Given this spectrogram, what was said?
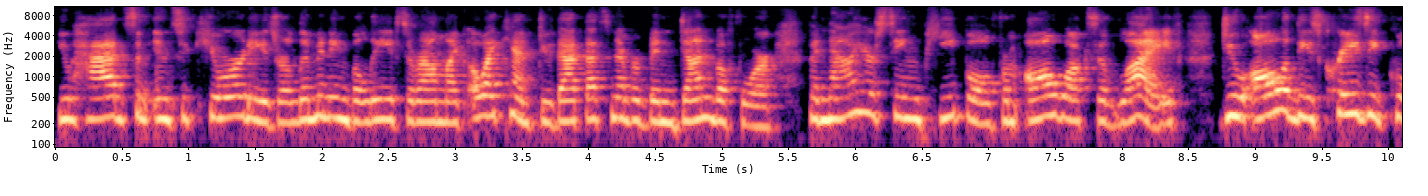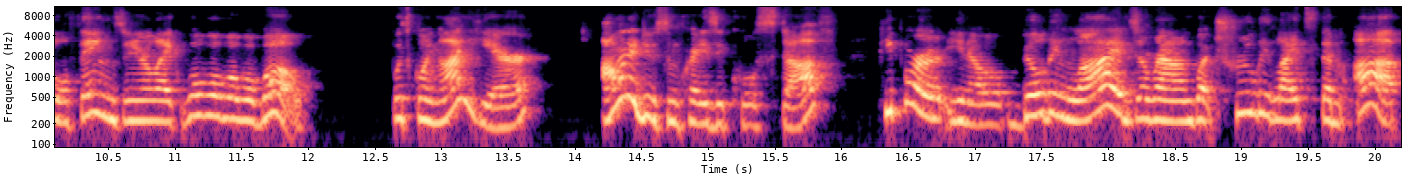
you had some insecurities or limiting beliefs around, like, oh, I can't do that. That's never been done before. But now you're seeing people from all walks of life do all of these crazy cool things. And you're like, whoa, whoa, whoa, whoa, whoa. What's going on here? I'm going to do some crazy cool stuff. People are, you know, building lives around what truly lights them up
